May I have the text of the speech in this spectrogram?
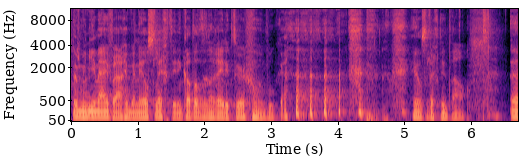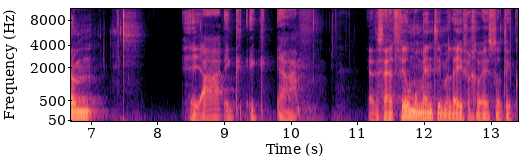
Dat moet je niet aan mij vragen, ik ben er heel slecht in. Ik had altijd een redacteur voor mijn boeken. heel slecht in taal. Ehm, ja, ik, ik, ja. ja, er zijn veel momenten in mijn leven geweest dat ik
